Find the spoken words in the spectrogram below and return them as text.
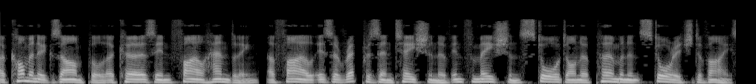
A common example occurs in file handling. A file is a representation of information stored on a permanent storage device.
